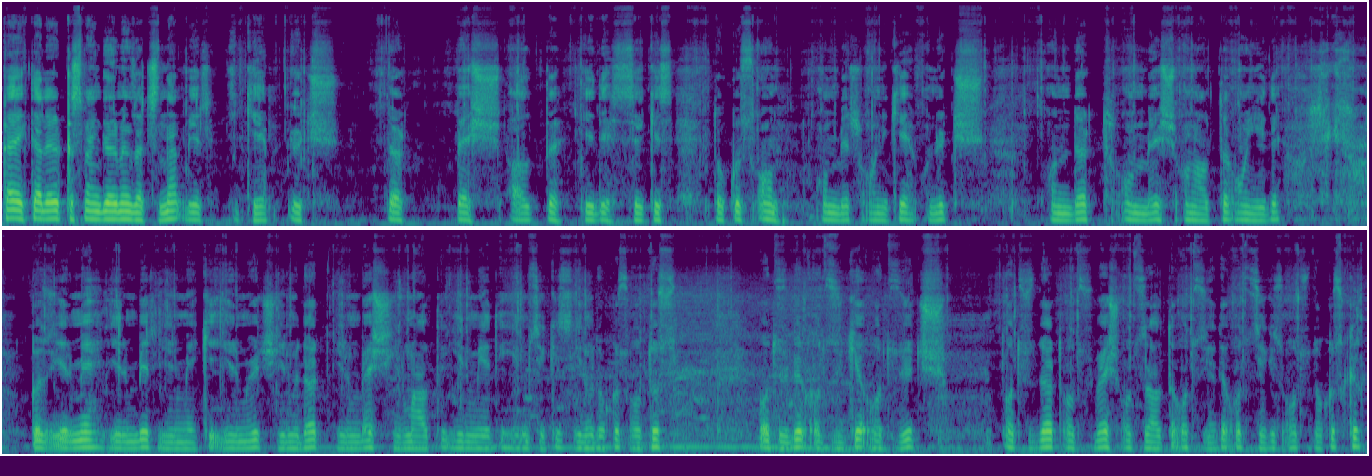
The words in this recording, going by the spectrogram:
Karakterleri kısmen görmeniz açısından 1, 2, 3, 4, 5, 6, 7, 8, 9, 10, 11, 12, 13, 14, 15, 16, 17, 19, 20, 21, 22, 23, 24, 25, 26, 27, 28, 29, 30, 31, 32, 33, 34, 35, 36, 37, 38, 39, 40,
